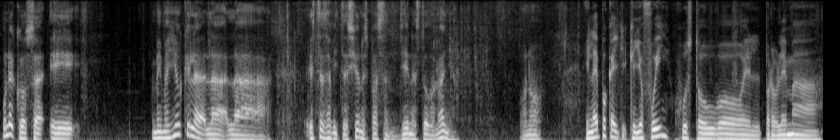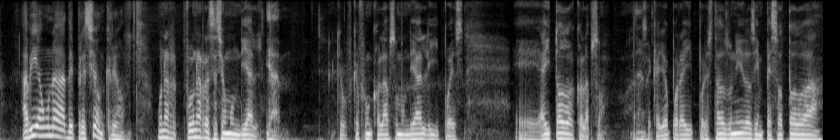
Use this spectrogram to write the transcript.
Una cosa, eh, me imagino que la, la, la, estas habitaciones pasan llenas todo el año, ¿o no? En la época que yo fui, justo hubo el problema. Había una depresión, creo. Una, fue una recesión mundial. Yeah. Que, que, fue un colapso mundial y pues eh, ahí todo colapsó. Se cayó por ahí, por Estados Unidos y empezó todo a,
